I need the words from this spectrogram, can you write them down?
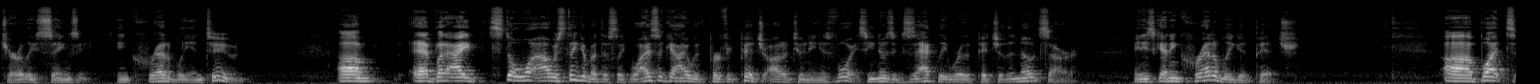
Charlie sings incredibly in tune. Um, eh, but I still I was thinking about this like, why is a guy with perfect pitch auto tuning his voice? He knows exactly where the pitch of the notes are, and he's got incredibly good pitch. Uh, but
